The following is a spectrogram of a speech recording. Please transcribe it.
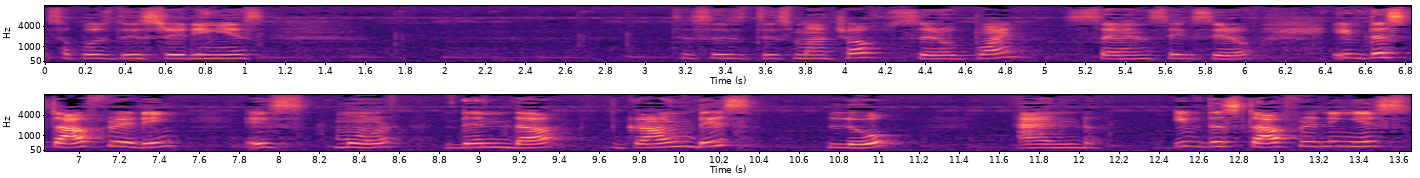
suppose this reading is this is this much of 0.760 if the staff reading is more then the ground is low. And if the staff reading is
